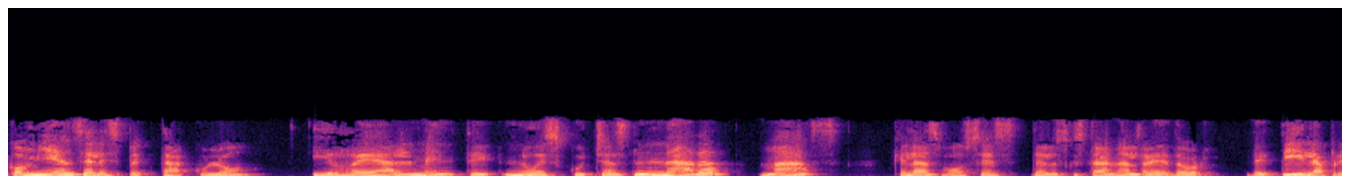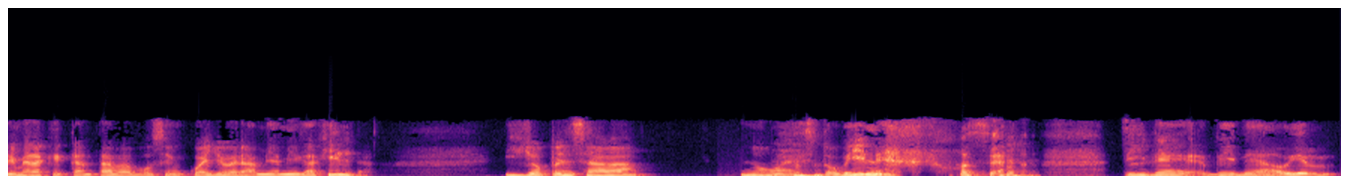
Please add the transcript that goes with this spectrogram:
comienza el espectáculo y realmente no escuchas nada más que las voces de los que están alrededor de ti. La primera que cantaba voz en cuello era mi amiga Gilda. Y yo pensaba, no, a esto vine. o sea, vine, vine a oír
